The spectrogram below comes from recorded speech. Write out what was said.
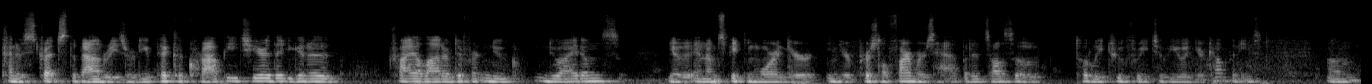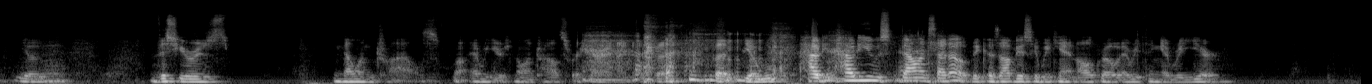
kind of stretch the boundaries, or do you pick a crop each year that you're going to try a lot of different new new items? You know, and I'm speaking more in your in your personal farmer's hat, but it's also totally true for each of you and your companies. Um, you know, this year is melon trials. Well, every year's melon trials for Heron, I know. But, but you know, how do how do you balance that out? Because obviously we can't all grow everything every year.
